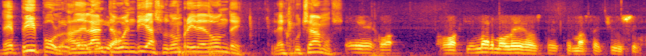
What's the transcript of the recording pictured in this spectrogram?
De People, adelante, buen día. ¿Su nombre y de dónde? Le escuchamos. Eh, Joaquín Marmolejos, desde Massachusetts.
